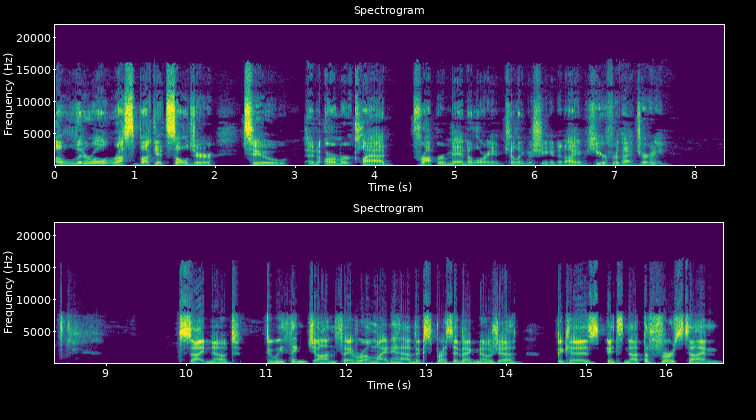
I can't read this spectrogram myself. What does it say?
a literal rust bucket soldier to an armor clad, proper Mandalorian killing machine. And I am here for that journey. Side note: Do we think Jon Favreau might have expressive agnosia? Because it's not the first time,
